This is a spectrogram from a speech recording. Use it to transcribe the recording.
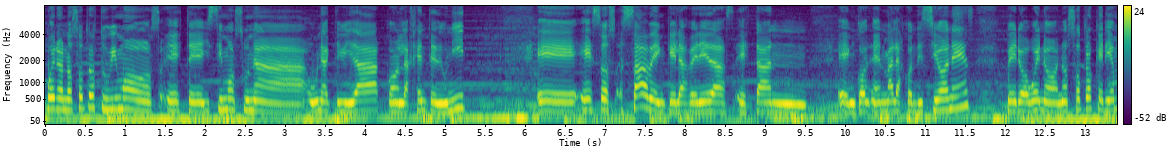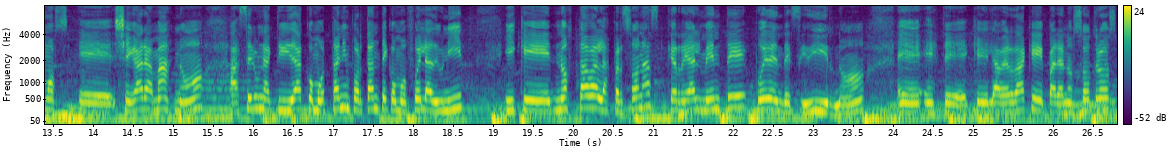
Bueno, nosotros tuvimos, este, hicimos una, actividad con la gente de UNIT. Eh, esos saben que las veredas están en, malas condiciones, pero bueno, nosotros queríamos eh, llegar a más, ¿no? hacer una actividad como, tan importante como fue la de UNIT y que no estaban las personas que realmente pueden decidir, ¿no? Eh, este, que la verdad que para nosotros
